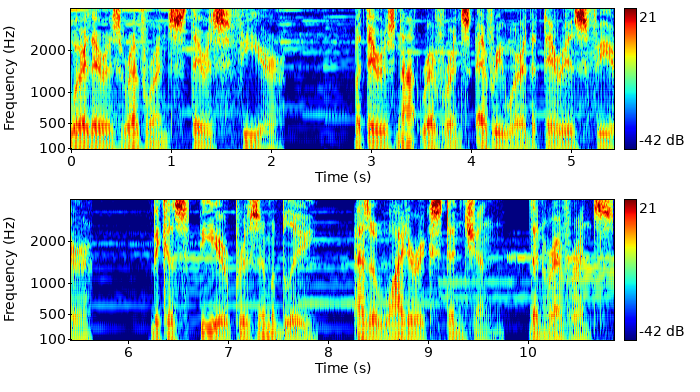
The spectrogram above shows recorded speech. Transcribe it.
Where there is reverence, there is fear, but there is not reverence everywhere that there is fear, because fear presumably has a wider extension than reverence.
